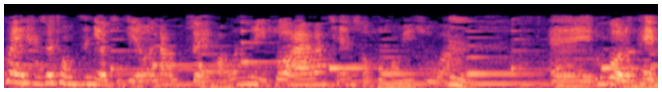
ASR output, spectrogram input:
会还是会通知你有紧急的问当是最好，或者是你说啊要不要签手术同意书啊？嗯，哎如果人可以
